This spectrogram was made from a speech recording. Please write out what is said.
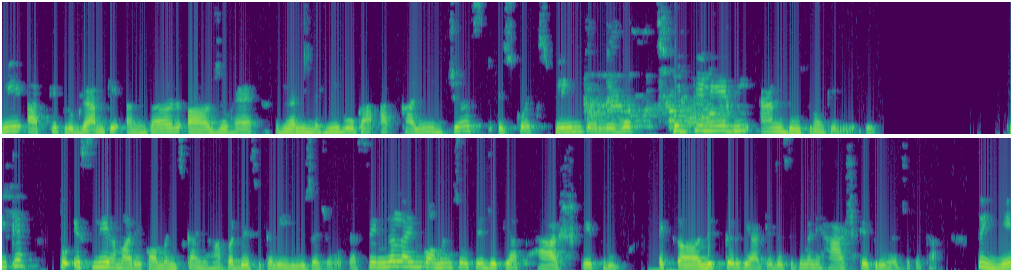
ये आपके प्रोग्राम के अंदर जो है रन नहीं होगा। आप खाली जस्ट इसको एक्सप्लेन कर रहे हो खुद के लिए भी एंड दूसरों के लिए भी। ठीक है? तो इसलिए हमारे कमेंट्स का यहाँ पर बेसिकली यूजेज होता है। सिंगल लाइन कमेंट्स होते हैं जो कि आप हैश के थ्रू लिख करके आके जैसे कि मैंने हैश के थ्रू है जो लिखा तो ये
